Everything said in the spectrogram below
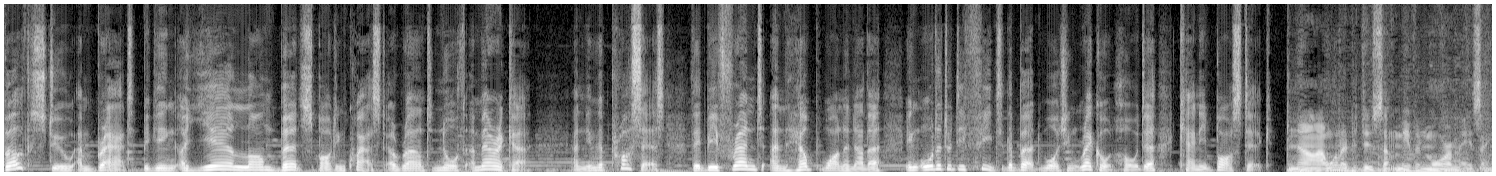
Both Stu and Brad begin a year long bird spotting quest around North America, and in the process, they befriend and help one another in order to defeat the bird watching record holder, Kenny Bostick. No, I wanted to do something even more amazing.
